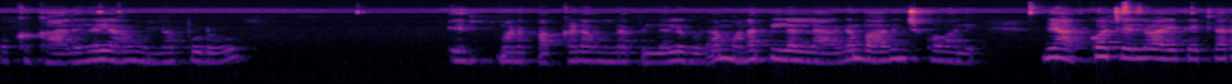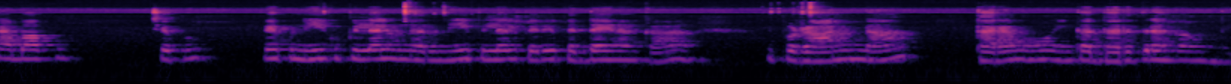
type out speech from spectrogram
ఒక కాలనీలా ఉన్నప్పుడు మన పక్కన ఉన్న పిల్లలు కూడా మన పిల్లల్లాగానే భావించుకోవాలి. నీ అక్కో చెల్లో అయితే ఎట్లరా బాబు? చెప్పు. రేపు నీకు పిల్లలు ఉన్నారు నీ పిల్లలు పెరిగి పెద్ద అయినాక ఇప్పుడు రానున్న తరము ఇంకా దరిద్రంగా ఉంది.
